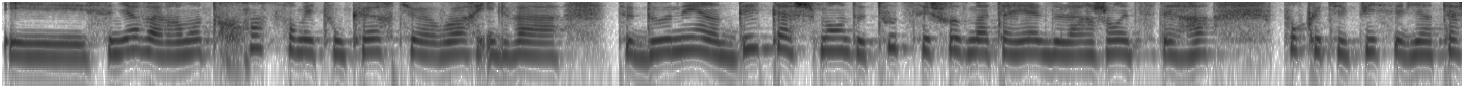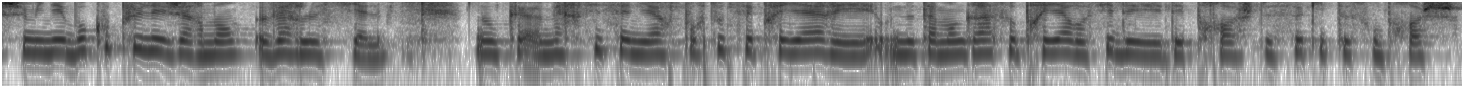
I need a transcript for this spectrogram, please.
Et Seigneur va vraiment transformer ton cœur, tu vas voir, il va te donner un détachement de toutes ces choses matérielles, de l'argent, etc., pour que tu puisses eh bien t'acheminer beaucoup plus légèrement vers le ciel. Donc euh, merci Seigneur pour toutes ces prières et notamment grâce aux prières aussi des, des proches, de ceux qui te sont proches,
